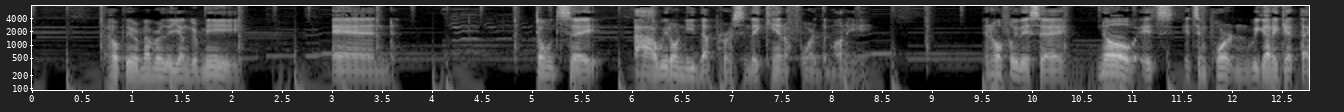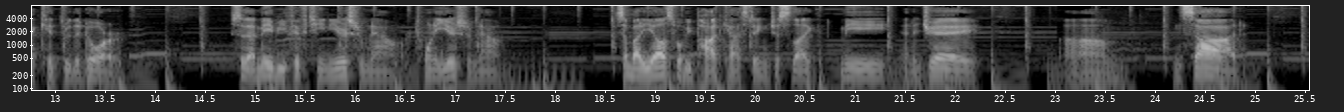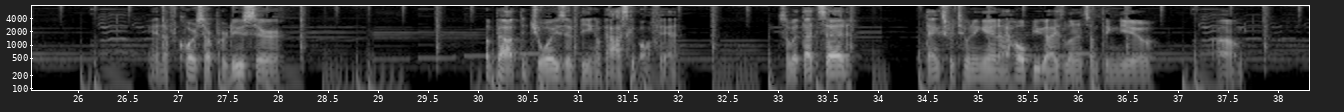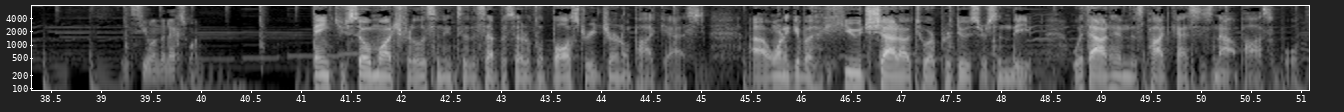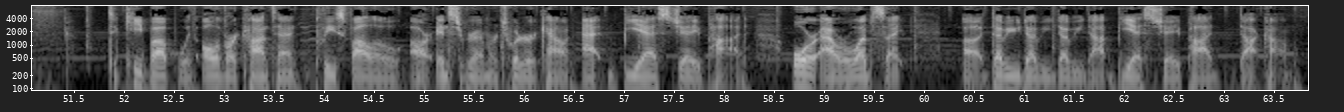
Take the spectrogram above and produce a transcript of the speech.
I hope they remember the younger me and don't say, ah, we don't need that person. They can't afford the money. And hopefully they say, no, it's it's important. We got to get that kid through the door. So that maybe 15 years from now or 20 years from now, somebody else will be podcasting just like me and Ajay um, and Saad and of course our producer about the joys of being a basketball fan. So with that said, thanks for tuning in. I hope you guys learned something new. Um, and see you on the next one. Thank you so much for listening to this episode of the Ball Street Journal podcast. Uh, I want to give a huge shout out to our producer, Sandeep. Without him, this podcast is not possible. To keep up with all of our content, please follow our Instagram or Twitter account at BSJPod or our website, uh, www.bsjpod.com.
